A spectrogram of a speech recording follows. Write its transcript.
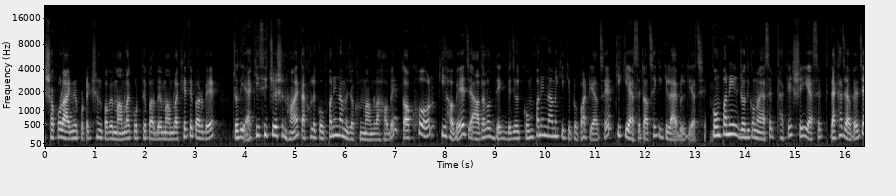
সকল আইনের প্রোটেকশন পাবে, মামলা করতে পারবে, মামলা খেতে পারবে। যদি একই সিচুয়েশন হয়, তাহলে কোম্পানির নামে যখন মামলা হবে, তখন কি হবে? যে আদালত দেখবে যে ওই কোম্পানির নামে কি কি প্রপার্টি আছে, কি কি অ্যাসেট আছে, কি কি লায়াবিলিটি আছে। কোম্পানির যদি কোনো অ্যাসেট থাকে, সেই অ্যাসেট দেখা যাবে যে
